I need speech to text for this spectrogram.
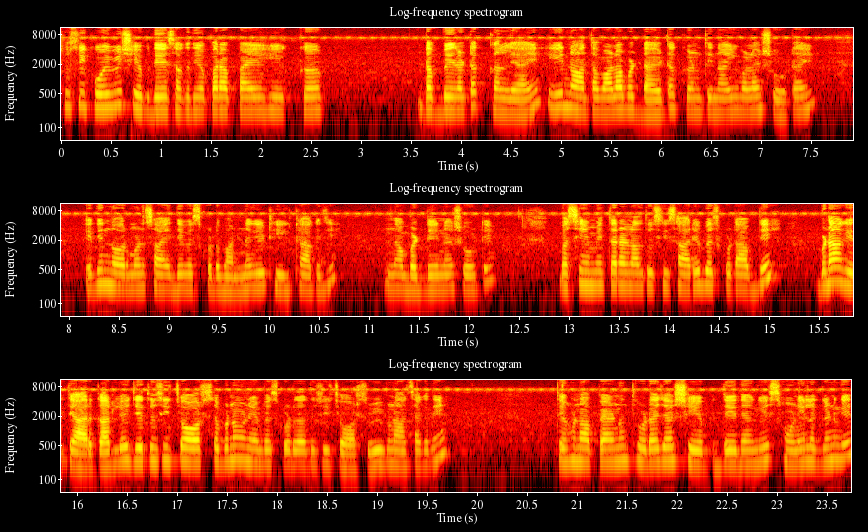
ਤੁਸੀਂ ਕੋਈ ਵੀ ਸ਼ੇਪ ਦੇ ਸਕਦੇ ਹੋ, ਪਰ ਆਪਾਂ ਇਹ ਇੱਕ ਡੱਬੇ ਦਾ ਢੱਕਣ ਲਿਆ ਏ। ਇਹ ਨਾ ਤਾਂ ਵਾਲਾ ਵੱਡਾ ਹੈ ਢੱਕਣ ਤੇ ਨਾ ਹੀ ਵਾਲਾ ਛੋਟਾ ਹੈ ਇਹਦੇ ਨਾਰਮਲ ਸਾਈਜ਼ ਦੇ ਬਿਸਕੁਟ ਬਣਨਗੇ ਠੀਕ ਠਾਕ ਜੀ। ਨਾ ਵੱਡੇ, ਨਾ ਛੋਟੇ। ਬਸ ਇਵੇਂ ਤਰ੍ਹਾਂ ਨਾਲ ਤੁਸੀਂ ਸਾਰੇ ਬਿਸਕੁਟ ਆਪਦੇ ਬਣਾ ਕੇ ਤਿਆਰ ਕਰ ਲਿਓ। ਜੇ ਤੁਸੀਂ ਚੌਰਸ ਬਣਾਉਣੇ ਆ ਬਿਸਕੁਟ ਦਾ, ਤੁਸੀਂ ਚੌਰਸ ਵੀ ਬਣਾ ਸਕਦੇ ਆ। ਤੇ ਹੁਣ ਆਪਾਂ ਇਹਨੂੰ ਥੋੜਾ ਜਿਹਾ ਸ਼ੇਪ ਦੇ ਦਾਂਗੇ ਸੋਹਣੇ ਲੱਗਣਗੇ,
